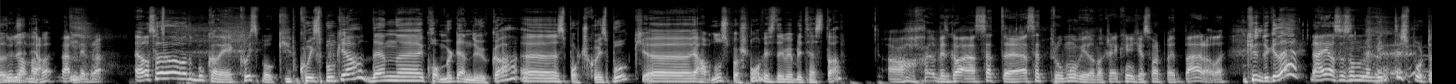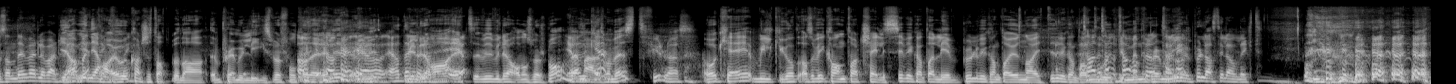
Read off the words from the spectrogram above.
Du landa ja. Veldig bra. Ja, Og så var det boka di. Quizbok. Quizbok, ja. Den eh, kommer denne uka. Eh, sportsquizbok. Eh, jeg har noen spørsmål hvis dere vil bli testa. Ah, vet du hva, Jeg har sett, jeg har sett promovideoene, jeg kunne ikke svart på et bær av det. Kunne du ikke det? Nei, altså sånn vintersport og sånn, det er veldig verdt Ja, men jeg har jo kanskje tatt med da Premier League-spørsmål til dere. eller? ja, ja, det vil, dere ha ja. et, vil dere ha noen spørsmål? Ja, Hvem er det ok. som er best? Fyr løs. Ok, hvilke, altså Vi kan ta Chelsea, vi kan ta Liverpool, vi kan ta United, vi kan ta, Ta- ta- ta nordtimen i akkurat- ta Premier League. Liverpool, da stiller alle likt.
